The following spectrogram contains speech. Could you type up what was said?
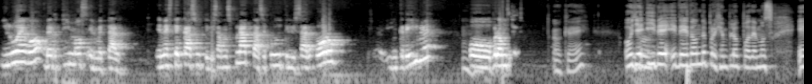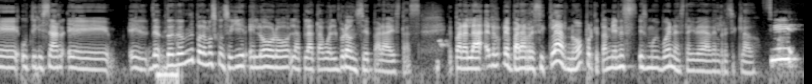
y luego vertimos el metal. En este caso utilizamos plata, se puede utilizar oro increíble o bronce. Ok. Oye, ¿y de, de, dónde, por ejemplo, podemos eh, utilizar eh, de, dónde podemos conseguir el oro, la plata o el bronce para estas, para la, para reciclar, ¿no? Porque también es, es muy buena esta idea del reciclado. Sí,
